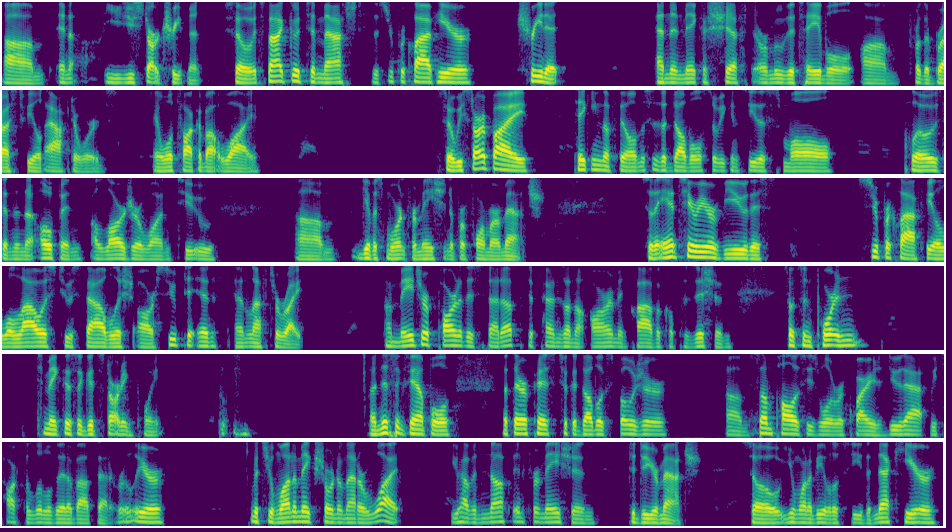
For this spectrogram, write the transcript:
um, and you, you start treatment. So it's not good to match the supraclav here, treat it, and then make a shift or move the table um, for the breast field afterwards. And we'll talk about why. So we start by taking the film. This is a double, so we can see the small closed and then an open, a larger one to um, give us more information to perform our match. So the anterior view, this supraclav field will allow us to establish our sup to inf and left to right. A major part of this setup depends on the arm and clavicle position. So it's important to make this a good starting point. In this example, the therapist took a double exposure. Um, some policies will require you to do that. We talked a little bit about that earlier, but you want to make sure no matter what, you have enough information to do your match. So you want to be able to see the neck here,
